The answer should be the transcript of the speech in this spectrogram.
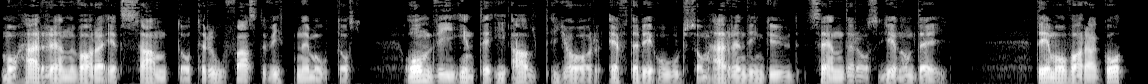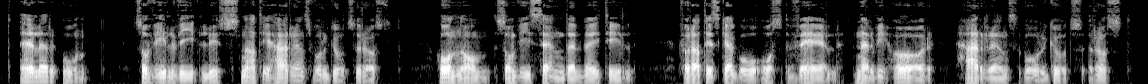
må Herren vara ett sant och trofast vittne mot oss, om vi inte i allt gör efter det ord som Herren din Gud sänder oss genom dig det må vara gott eller ont, så vill vi lyssna till Herrens vår Guds röst, honom som vi sänder dig till, för att det ska gå oss väl när vi hör Herrens vår Guds röst.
